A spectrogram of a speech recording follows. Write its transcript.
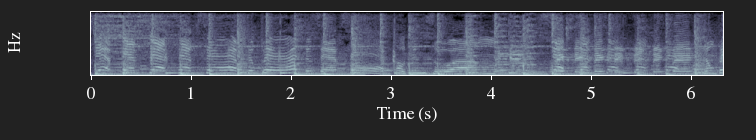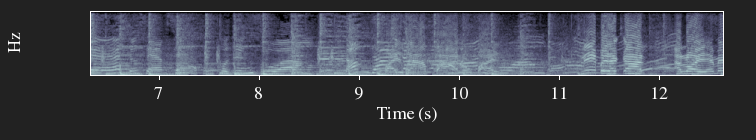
แซ่บแซ่บแซ่บแซ่บแซ่บทั้งเผ็ดทั้งแซ่บแซ่บเข้าถึงสวงแซ่บเต็แซ่งบเต็งแซ่เต็บงเต็งเต็งเต็งทั้งเผ็ดทั้งแซ่บแซ่บเข้าถึงสวงตำไทใส่ยน้ำปลาลงไป นี่บรรยากาศอร่อยใช่ไหม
